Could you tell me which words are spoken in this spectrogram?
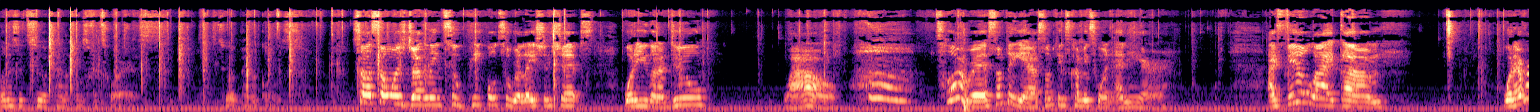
What is the two of pentacles for Taurus? Two of pentacles. So someone's juggling two people, two relationships. What are you gonna do? Wow. Taurus, something, yeah, something's coming to an end here. I feel like um, whatever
